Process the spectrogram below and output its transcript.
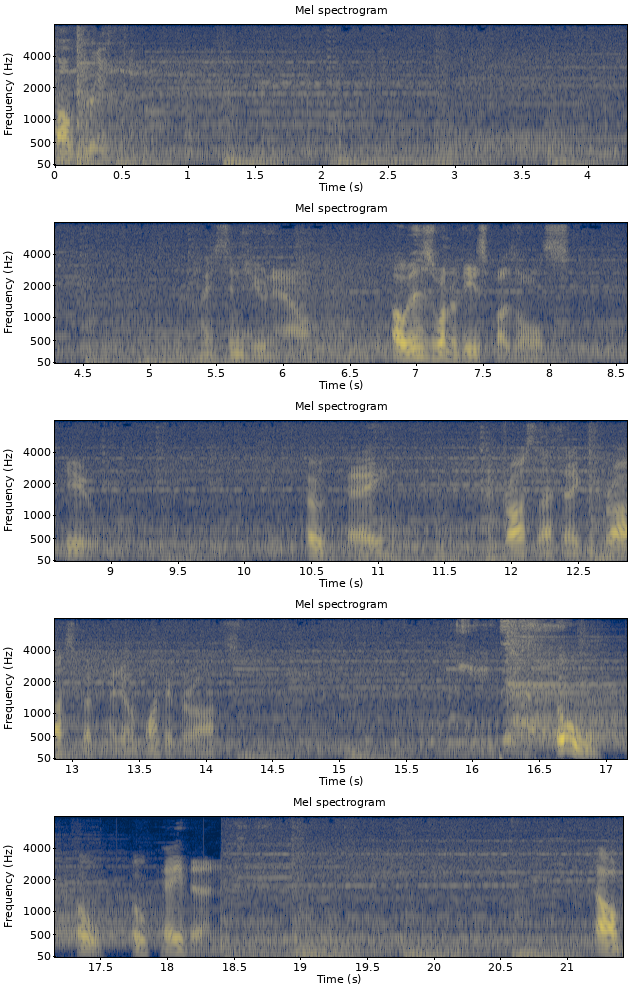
Um. I send you now? Oh, this is one of these puzzles. You. Okay. I cross that I can cross, but I don't want to cross. Oh! Oh, okay then. Oh,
